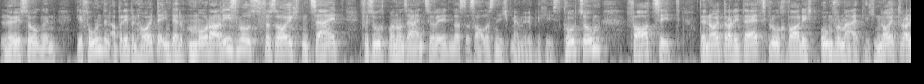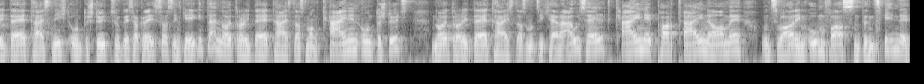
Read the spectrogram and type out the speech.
Lösungen gefunden, aber eben heute in der moralismusverseuchten Zeit versucht man uns einzureden, dass das alles nicht mehr möglich ist. Kurzum, Fazit. Der Neutralitätsbruch war nicht unvermeidlich. Neutralität heißt nicht Unterstützung des Aggressors. Im Gegenteil, Neutralität heißt, dass man keinen unterstützt. Neutralität heißt, dass man sich heraushält. Keine Parteinahme und zwar im umfassenden Sinne.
